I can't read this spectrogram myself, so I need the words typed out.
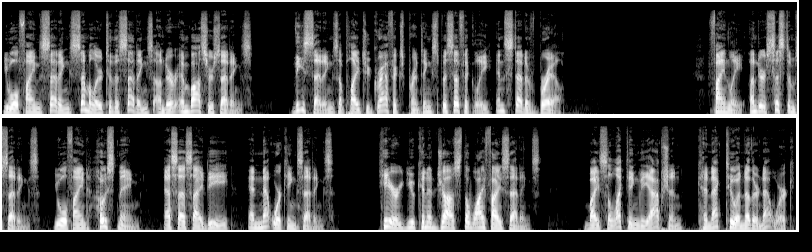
you will find settings similar to the settings under Embosser Settings. These settings apply to graphics printing specifically instead of Braille. Finally, under System Settings, you will find Hostname, SSID, and Networking settings. Here you can adjust the Wi-Fi settings. By selecting the option Connect to another network,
